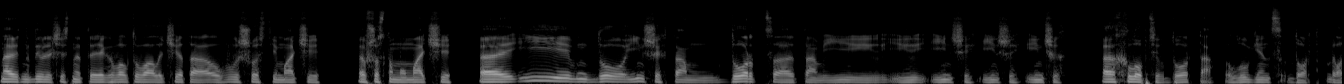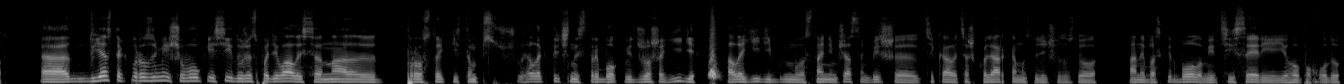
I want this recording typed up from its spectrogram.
навіть не дивлячись на те, як гвалтували Чета в шостій матчі, в шостому матчі. Е, І до інших там Дортса, там і, і інших, інших, інших е, хлопців Дорта, Лугенс, Дорт. От. Е, Я так розумію, що в OKC дуже сподівалися на е, просто якийсь там галактичний стрибок від Джоша Гіді, але Гіді останнім часом більше цікавиться школярками, судячи з усього, а не баскетболом. І в цій серії його, походу,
